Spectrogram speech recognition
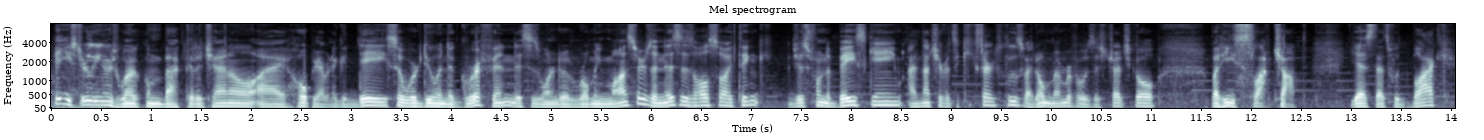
Hey Easterlingers, welcome back to the channel. I hope you're having a good day. So we're doing the Gryphon. This is one of the roaming monsters, and this is also, I think, just from the base game. I'm not sure if it's a Kickstarter exclusive. I don't remember if it was a stretch goal, but he's slap chopped. Yes, that's with black,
